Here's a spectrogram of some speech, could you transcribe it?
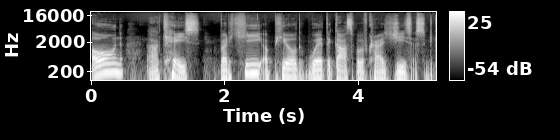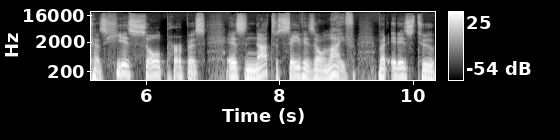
own uh, case, but he appealed with the gospel of Christ Jesus because his sole purpose is not to save his own life, but it is to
